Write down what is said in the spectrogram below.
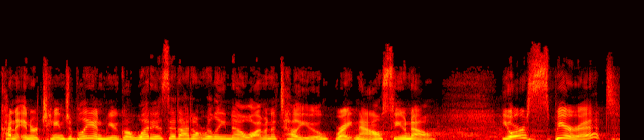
kind of interchangeably, and you go, What is it? I don't really know. Well, I'm gonna tell you right now so you know. Your spirit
